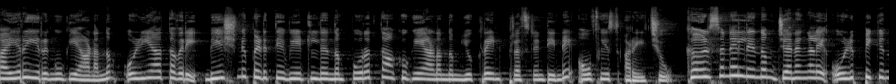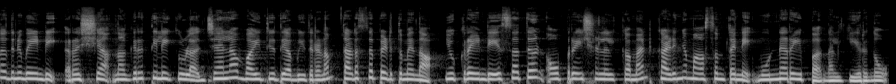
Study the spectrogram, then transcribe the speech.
കയറിയിറങ്ങുകയാണെന്നും ഒഴിയാത്തവരെ ഭീഷണിപ്പെടുത്തി വീട്ടിൽ നിന്നും പുറത്താക്കുകയാണെന്നും യുക്രൈൻ പ്രസിഡന്റിന്റെ ഓഫീസ് അറിയിച്ചു. ഖേഴ്സണിൽ നിന്നും ജനങ്ങളെ ഒഴിപ്പിക്കുന്നതിനു വേണ്ടി റഷ്യ നഗരത്തിലേക്കുള്ള ജലവൈദ്യുത വിതരണം തടസ്സപ്പെടുത്തുമെന്ന യുക്രൈന്റെ സതേൺ ഓപ്പറേഷണൽ കമാൻഡ് കഴിഞ്ഞ മാസം തന്നെ മുന്നറിയിപ്പ് നൽകിയിരുന്നു.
